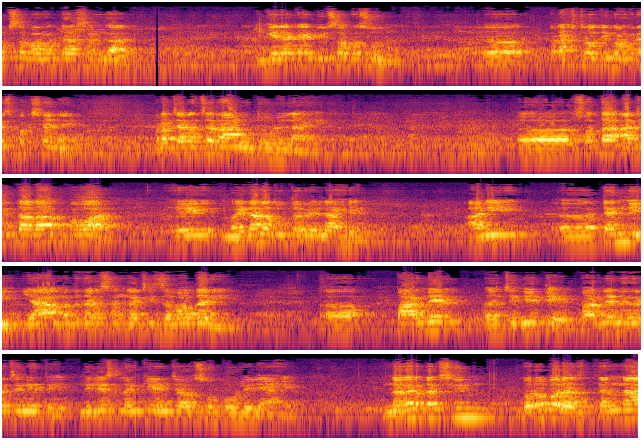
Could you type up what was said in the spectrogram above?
लोकसभा मतदारसंघात गेल्या काही दिवसापासून राष्ट्रवादी काँग्रेस पक्षाने प्रचाराचं रान उठवलेलं आहे. स्वतः अजितदादा पवार हे मैदानात उतरलेले आहेत आणि त्यांनी या मतदारसंघाची जबाबदारी पारनेरचे नेते पारनेर नगरचे नेते निलेश लंके यांच्यावर सोपवलेले आहे. नगर दक्षिण बरोबरच त्यांना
